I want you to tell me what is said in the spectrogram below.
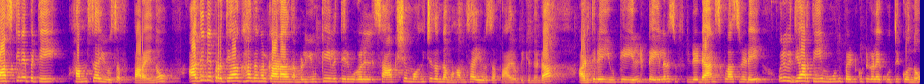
മസ്കിനെ പറ്റി ഹംസ യൂസഫ് പറയുന്നു. അതിന്റെ പ്രത്യാഘാതങ്ങൾക്കാണ് നമ്മൾ യു കെയിലെ തെരുവുകളിൽ സാക്ഷ്യം വഹിച്ചതെന്നും ഹംസ യൂസഫ് ആരോപിക്കുന്നുണ്ട്. അടുത്തിടെ യു കെയിൽ ടൈലർ സ്വിഫ്റ്റിന്റെ ഡാൻസ് ക്ലാസ്സിനിടെ ഒരു വിദ്യാർത്ഥി മൂന്ന് പെൺകുട്ടികളെ കുത്തിക്കൊന്നു.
